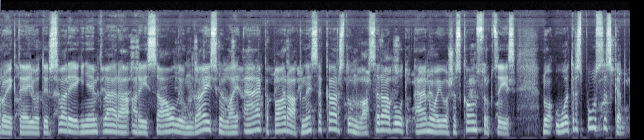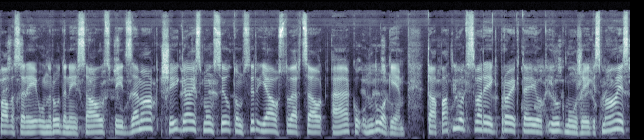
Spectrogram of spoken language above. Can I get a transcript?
Projektējot, ir svarīgi ņemt vērā arī sauli un gaismu, lai ēka pārāk nesakarstu un vasarā būtu ēnojošas konstrukcijas. No otras puses, kad pavasarī un rudenī saule spīd zemāk, šī gaisma un siltums ir jāuztver caur ēku un logiem. Tāpat ļoti svarīgi projektējot ilgmūžīgas mājas,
